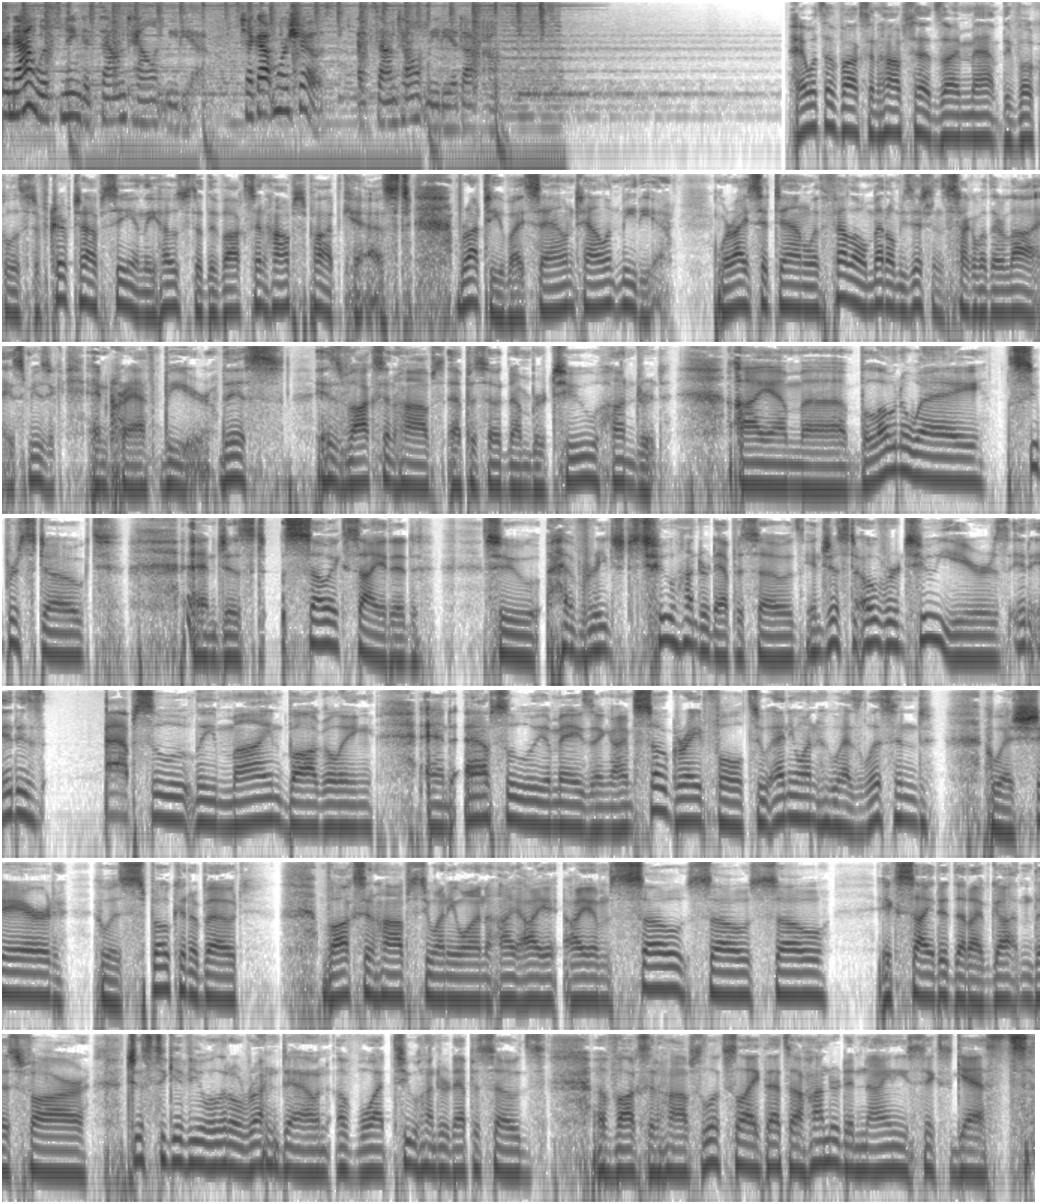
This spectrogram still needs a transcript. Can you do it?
You're now listening to Sound Talent Media. Check out more shows at soundtalentmedia.com. Hey, what's up, Vox and Hops heads? I'm Matt, the vocalist of Cryptopsy and the host of the Vox and Hops podcast, brought to you by Sound Talent Media, where I sit down with fellow metal musicians to talk about their lives, music, and craft beer. This is Vox and Hops episode number 200. I am uh, blown away, super stoked, and just so excited to have reached 200 episodes in just over two years. It, it is absolutely mind boggling and absolutely amazing. I'm so grateful to anyone who has listened, who has shared, who has spoken about Vox and Hops to anyone. I, I, I am so, so, so excited that I've gotten this far. Just to give you a little rundown of what 200 episodes of Vox and Hops looks like, that's 196 guests,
